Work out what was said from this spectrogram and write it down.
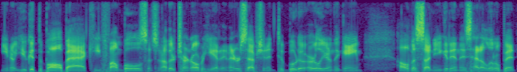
you know, you get the ball back, he fumbles. It's another turnover. He had an interception to Budda earlier in the game. All of a sudden, you get in his head a little bit.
